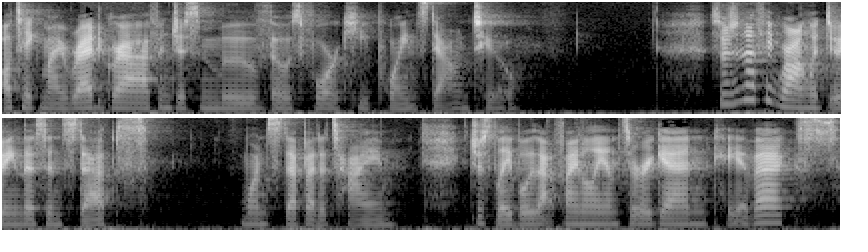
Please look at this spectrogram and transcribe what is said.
I'll take my red graph and just move those four key points down too. So there's nothing wrong with doing this in steps, one step at a time. Just label that final answer again, k of x,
